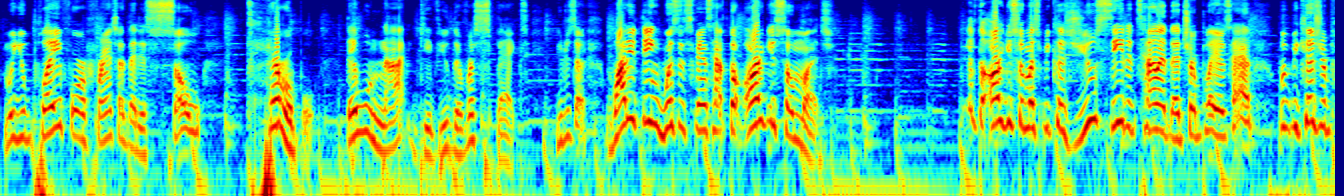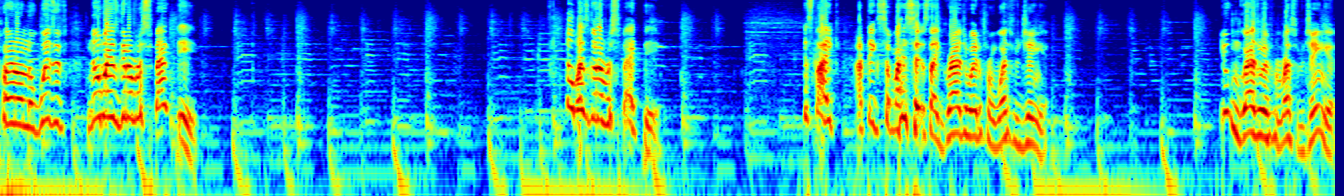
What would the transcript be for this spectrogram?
When you play for a franchise that is so terrible, they will not give you the respect you deserve. Why do you think Wizards fans have to argue so much? You have to argue so much because you see the talent that your players have, but because you're playing on the Wizards, nobody's gonna respect it. Nobody's gonna respect it. It's like I think somebody said it's like graduating from West Virginia. You can graduate from West Virginia.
